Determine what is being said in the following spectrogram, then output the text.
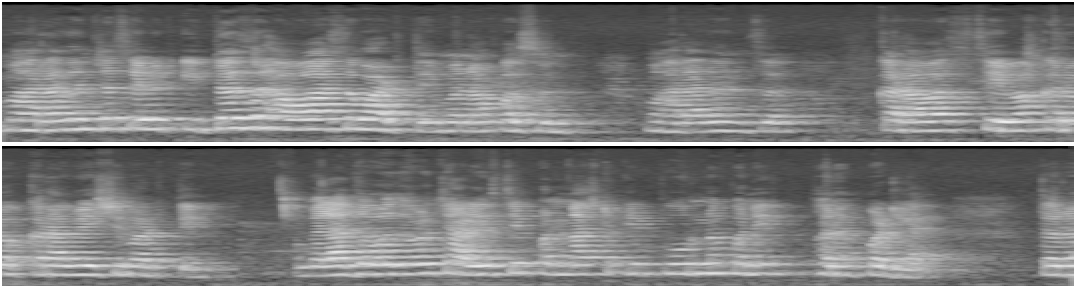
महाराजांच्या सेवेत इथंच राहावं असं वाटतंय मनापासून. महाराजांचं. सेवा कर करावी अशी वाटते. मला जवळजवळ चाळीस ते पन्नास टक्के पूर्णपणे फरक पडलाय. तर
